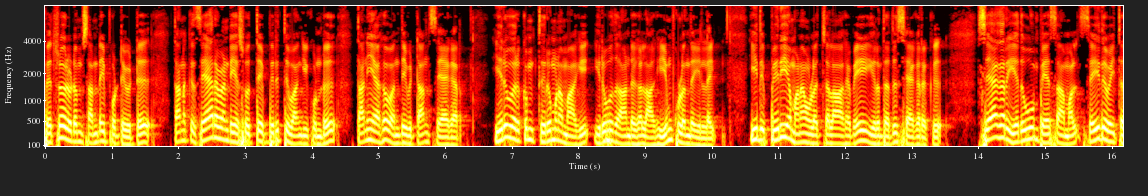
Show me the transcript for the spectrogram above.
பெற்றோரிடம் சண்டை போட்டுவிட்டு தனக்கு சேர வேண்டிய சொத்தை பிரித்து வாங்கி கொண்டு தனியாக வந்துவிட்டான் சேகர். இருவருக்கும் திருமணமாகி இருபது ஆண்டுகள் ஆகியும் குழந்தை இல்லை. இது பெரிய மன உளைச்சலாகவே இருந்தது சேகருக்கு. சேகர் எதுவும் பேசாமல் செய்து வைத்த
